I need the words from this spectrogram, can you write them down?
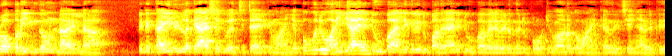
പ്രോപ്പർ ഇൻകം ഉണ്ടാവില്ല. പിന്നെ കയ്യിലുള്ള ക്യാഷ് ഒക്കെ വെച്ചിട്ടായിരിക്കും വാങ്ങിക്കുക. അപ്പം ഒരു അയ്യായിരം രൂപ അല്ലെങ്കിൽ ഒരു പതിനായിരം രൂപ വരെ വരുന്ന ഒരു പ്രോട്ടീൻ പൗഡറൊക്കെ വാങ്ങിക്കാന്ന് വെച്ച് കഴിഞ്ഞാൽ അവർക്ക്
